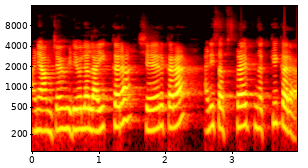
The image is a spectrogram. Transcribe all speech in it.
आणि आमच्या व्हिडिओला लाईक करा शेअर करा आणि सबस्क्राईब नक्की करा.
